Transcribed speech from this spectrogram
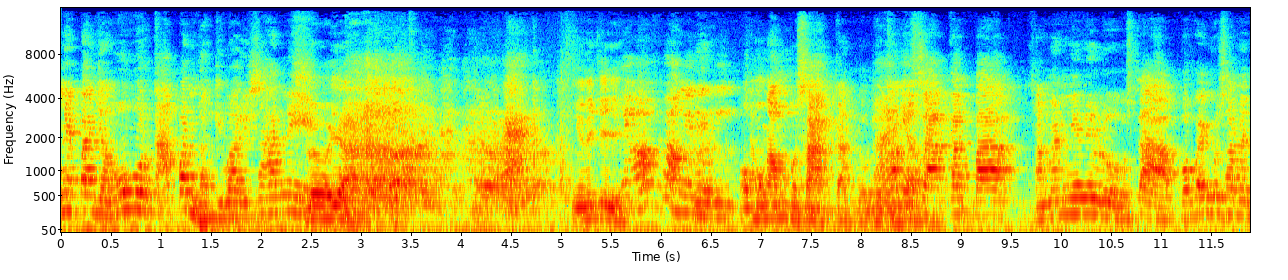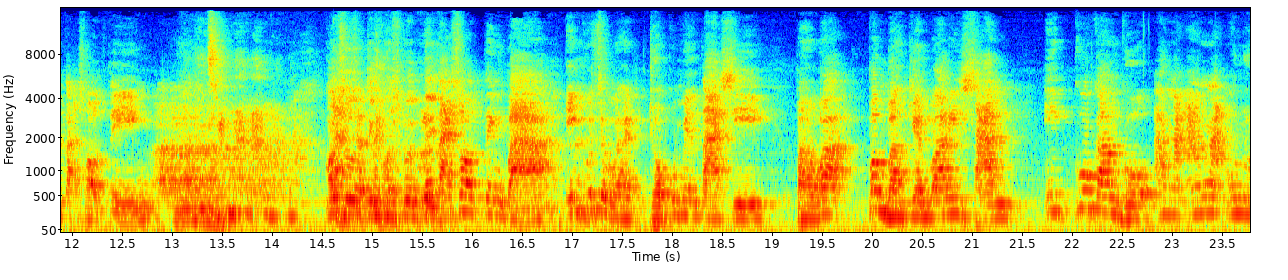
nek panjang umur kapan bagi warisane? Loh ya. Ngene iki. Nek apa ngene iki? Omonganmu mesakat lho. Ayo. Ayo sakat, Pak. Sampeyan ngene lho, Ustaz. Pokoke engko sampeyan tak syuting. Oh, syuting, syuting. Lho tak syuting, Pak. Iku sebuah dokumentasi bahwa pembagian warisan iku kanggo anak-anak ngono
